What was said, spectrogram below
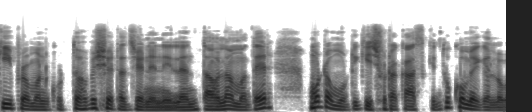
কি প্রমাণ করতে হবে সেটা জেনে নিলেন। তাহলে আমাদের মোটামুটি কিছুটা কাজ কিন্তু কমে গেল।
